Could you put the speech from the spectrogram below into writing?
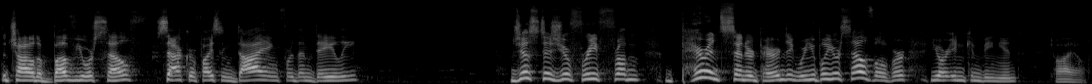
the child above yourself, sacrificing, dying for them daily. Just as you're free from parent centered parenting, where you put yourself over your inconvenient child.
